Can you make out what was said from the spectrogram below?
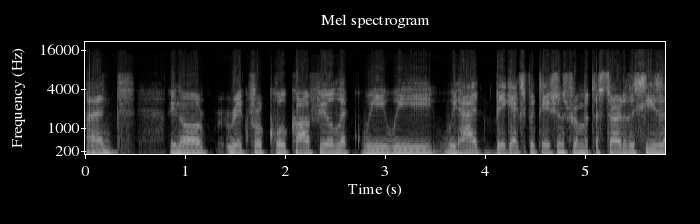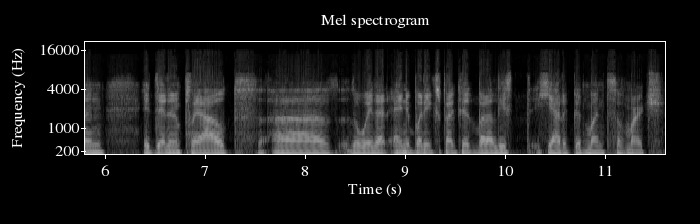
and you know, Rick for Cole Caufield, like we we we had big expectations from at the start of the season. It didn't play out uh, the way that anybody expected, but at least he had a good month of March.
